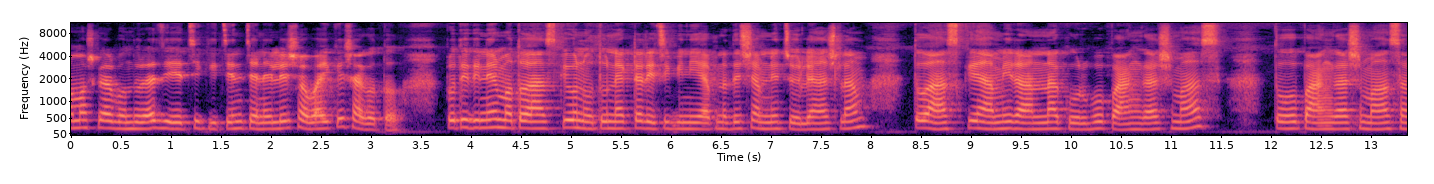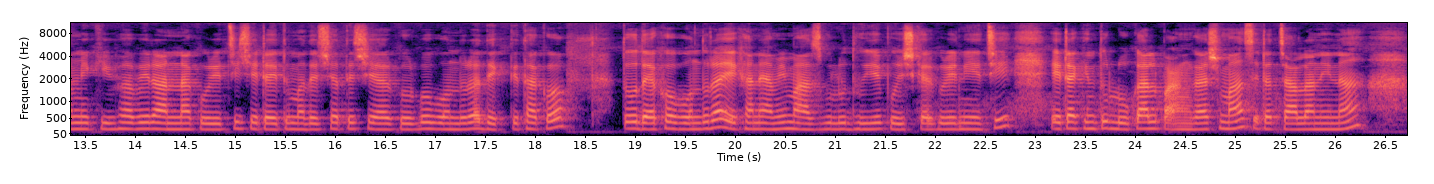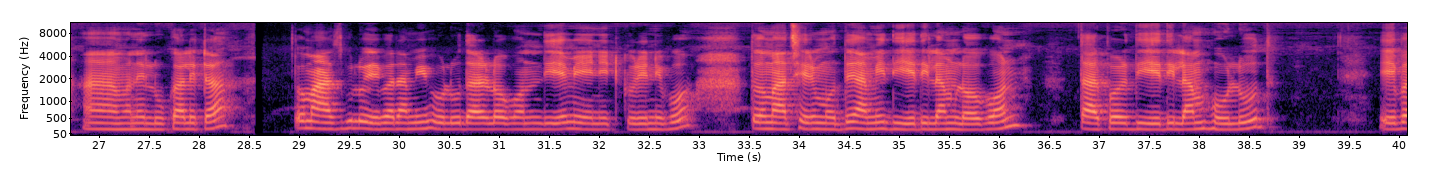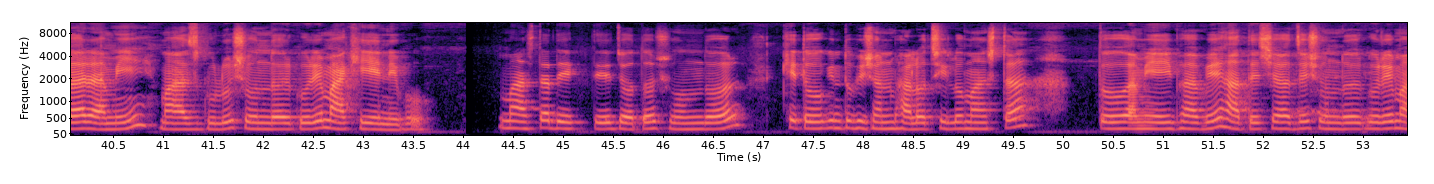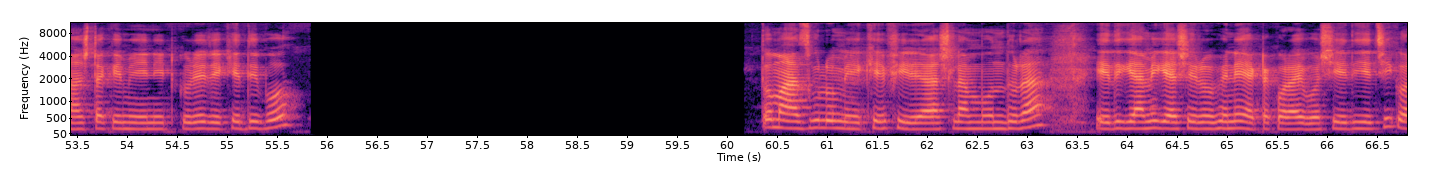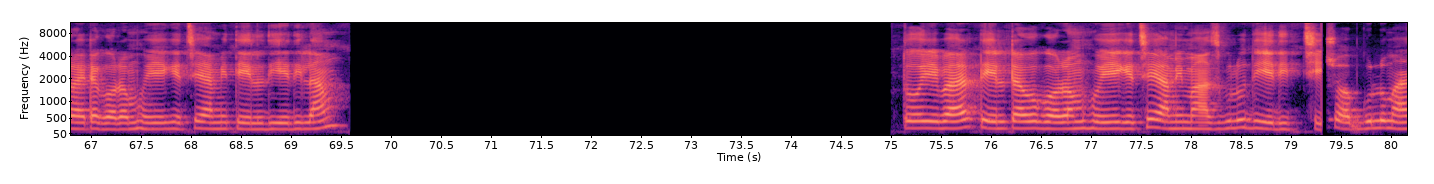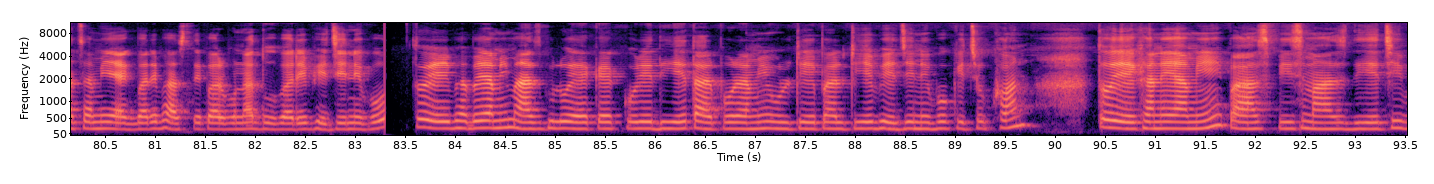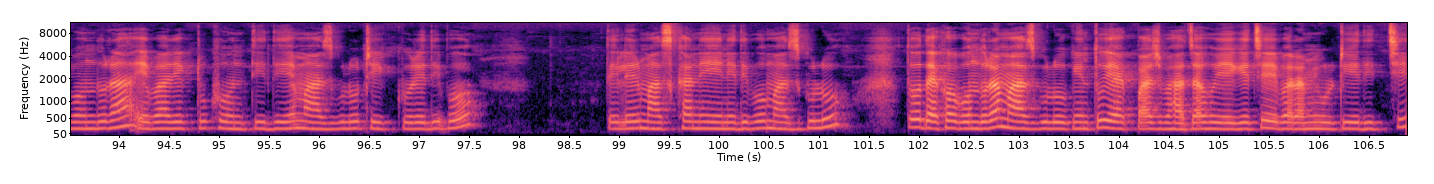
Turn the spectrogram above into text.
নমস্কার বন্ধুরা জিএচি কিচেন চ্যানেলে সবাইকে স্বাগত। প্রতিদিনের মতো আজকেও নতুন একটা রেসিপি নিয়ে আপনাদের সামনে চলে আসলাম। তো আজকে আমি রান্না করব পাঙ্গাস মাছ। তো পাঙ্গাস মাছ আমি কীভাবে রান্না করেছি সেটাই তোমাদের সাথে শেয়ার করব। বন্ধুরা, দেখতে থাকো। তো দেখো বন্ধুরা, এখানে আমি মাছগুলো ধুয়ে পরিষ্কার করে নিয়েছি। এটা কিন্তু লোকাল পাঙ্গাস মাছ, এটা চালানি না। মানে লোকাল এটা। তো মাছগুলো এবার আমি হলুদ আর লবণ দিয়ে মেরিনেট করে নেব। তো মাছের মধ্যে আমি দিয়ে দিলাম লবণ, তারপর দিয়ে দিলাম হলুদ। এবার আমি মাছগুলো সুন্দর করে মাখিয়ে নেব। মাছটা দেখতে যত সুন্দর, খেতেও কিন্তু ভীষণ ভালো ছিল মাছটা। তো আমি এইভাবে হাতের সাহায্যে সুন্দর করে মাছটাকে মেরিনেট করে রেখে দেবো। তো মাছগুলো মেখে ফিরে আসলাম বন্ধুরা। এদিকে আমি গ্যাসের ওভেনে একটা কড়াই বসিয়ে দিয়েছি। কড়াইটা গরম হয়ে গেছে, আমি তেল দিয়ে দিলাম। তো এবার তেলটাও গরম হয়ে গেছে, আমি মাছগুলো দিয়ে দিচ্ছি। সবগুলো মাছ আমি একবারে ভাজতে পারব না, দুবারে ভেজে নেব। তো এইভাবে আমি মাছগুলো এক এক করে দিয়ে তারপর আমি উল্টিয়ে পাল্টিয়ে ভেজে নেব কিছুক্ষণ। তো এখানে আমি পাঁচ পিস মাছ দিয়েছি বন্ধুরা। এবার একটু খুন্তি দিয়ে মাছগুলো ঠিক করে দিব। তেলের মাঝখানে এনে দিব মাছগুলো। তো দেখো বন্ধুরা, মাছগুলো কিন্তু এক পাশ ভাজা হয়ে গেছে, এবার আমি উল্টিয়ে দিচ্ছি।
